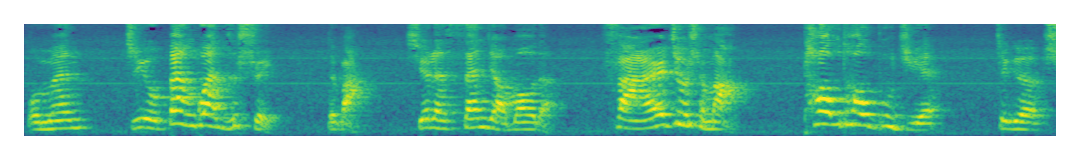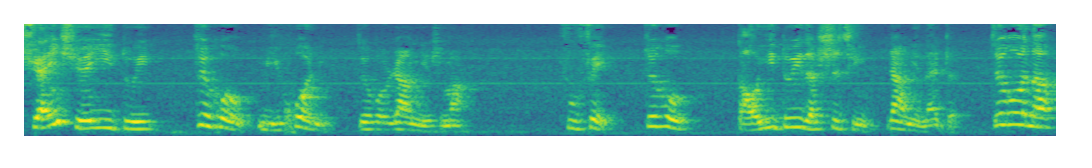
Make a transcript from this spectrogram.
我们只有半罐子水，对吧？学了三脚猫的，反而就什么滔滔不绝，这个玄学一堆，最后迷惑你，最后让你什么付费，最后搞一堆的事情让你来整，最后呢，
